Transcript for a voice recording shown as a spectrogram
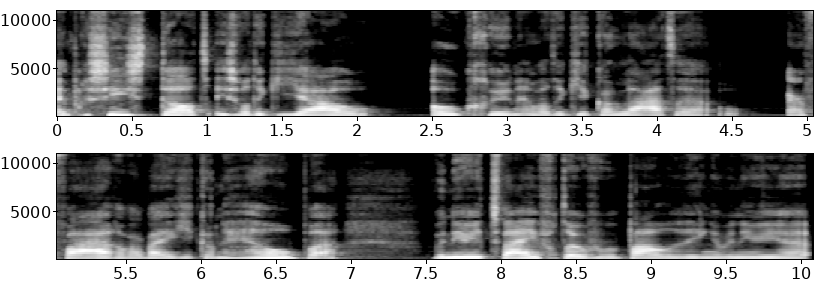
En precies dat is wat ik jou ook gun en wat ik je kan laten ervaren, waarbij ik je kan helpen. Wanneer je twijfelt over bepaalde dingen, wanneer je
